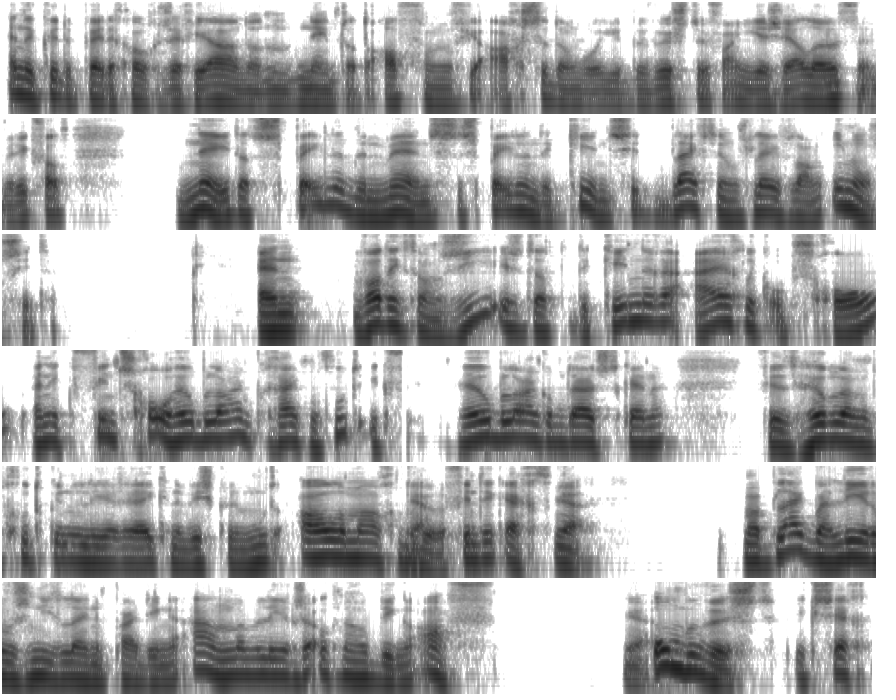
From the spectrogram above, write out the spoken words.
En dan kunnen pedagogen zeggen: ja, dan neemt dat af vanaf je achtste. Dan word je bewuster van jezelf. En weet ik wat. Nee, dat spelende mens, de spelende kind, zit, blijft in ons leven lang in ons zitten. En wat ik dan zie is dat de kinderen eigenlijk op school, en ik vind school heel belangrijk, begrijp me goed, ik vind het heel belangrijk om Duits te kennen. Ik vind het heel belangrijk om goed te kunnen leren rekenen, wiskunde, moet allemaal gebeuren, vind ik echt. Ja. Maar blijkbaar leren we ze niet alleen een paar dingen aan, maar we leren ze ook een hoop dingen af. Ja. Onbewust. Ik zeg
